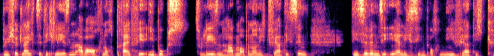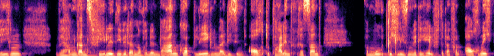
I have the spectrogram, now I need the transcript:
Bücher gleichzeitig lesen, aber auch noch drei, vier E-Books zu lesen haben, aber noch nicht fertig sind. Diese, wenn sie ehrlich sind, auch nie fertig kriegen. Wir haben ganz viele, die wir dann noch in den Warenkorb legen, weil die sind auch total interessant. Vermutlich lesen wir die Hälfte davon auch nicht.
